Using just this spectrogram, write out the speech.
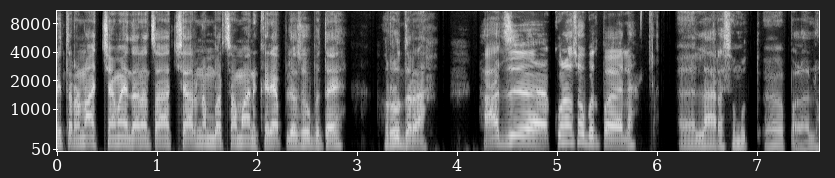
मित्रांनो आजच्या मैदानाचा चार नंबरचा मानकरी आपल्यासोबत आहे रुद्रा आज कोणासोबत पळायला लारा समुद अ, पळालो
